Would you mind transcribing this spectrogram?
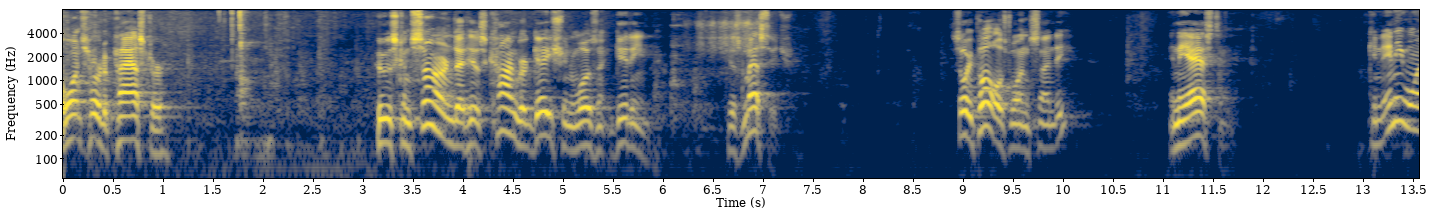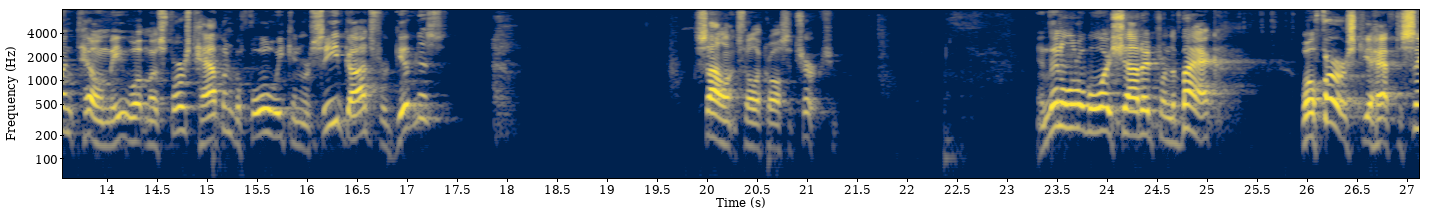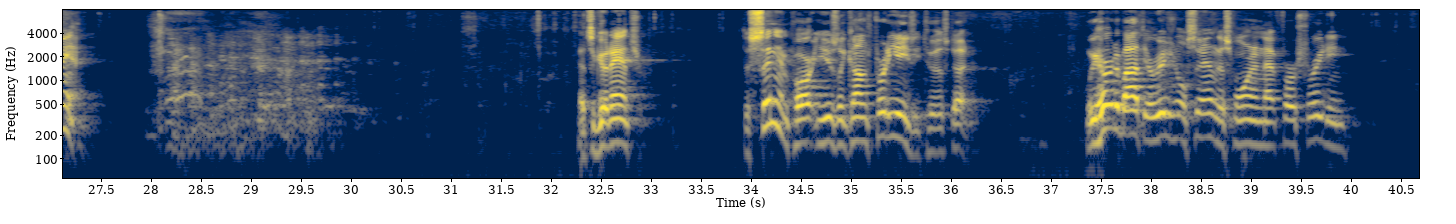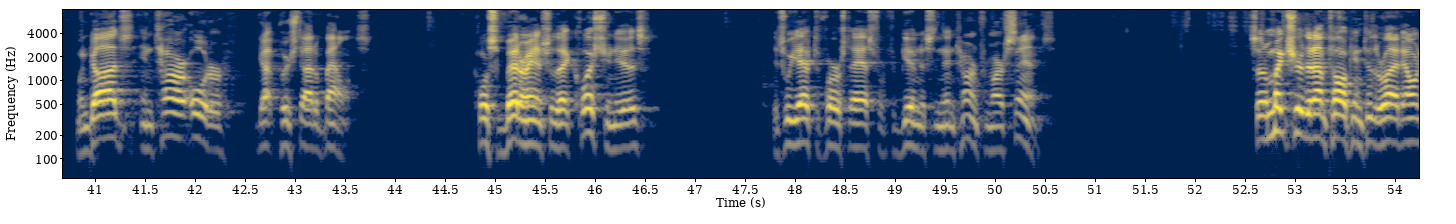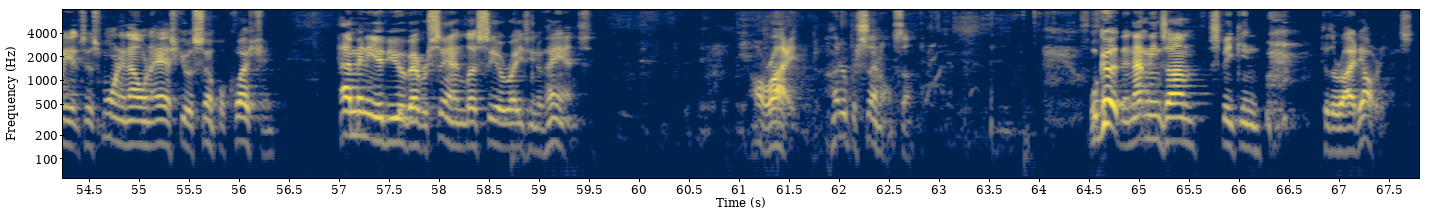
I once heard a pastor who was concerned that his congregation wasn't getting his message. So he paused one Sunday and he asked him, Can anyone tell me what must first happen before we can receive God's forgiveness? Silence fell across the church. And then a little boy shouted from the back, Well, first you have to sin. That's a good answer. The sinning part usually comes pretty easy to us, doesn't it? We heard about the original sin this morning in that first reading when God's entire order got pushed out of balance. Of course, the better answer to that question is, is we have to first ask for forgiveness and then turn from our sins. So, to make sure that I'm talking to the right audience this morning, I want to ask you a simple question. How many of you have ever sinned? Let's see a raising of hands. All right. 100% on something. Well, good, then that means I'm speaking to the right audience.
